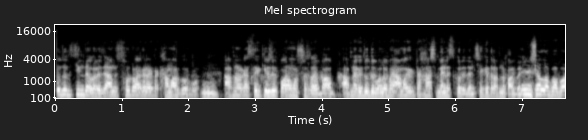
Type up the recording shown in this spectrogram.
কেউ যদি চিন্তা করে যে আমি ছোট আকারে একটা খামার করব আপনার কাছ থেকে কেউ যদি পরামর্শ চায় বা আপনাকে যদি বলে ভাই আমাকে একটা হাঁস ম্যানেজ করে দেন সেক্ষেত্রে আপনি পারবেন ইনশাল্লাহ বাবা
